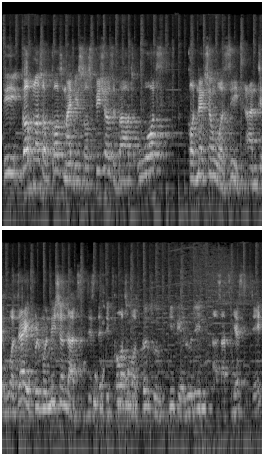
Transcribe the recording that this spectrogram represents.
the governors, of course, might be suspicious about what connection was it, and was there a premonition that this, the court was going to give a ruling as at yesterday?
